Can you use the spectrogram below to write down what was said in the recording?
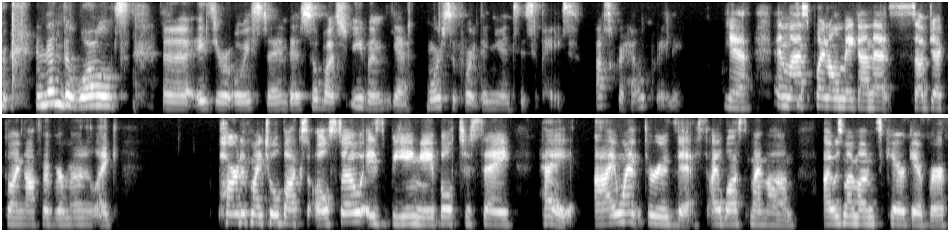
and then the world uh, is your oyster and there's so much even yeah more support than you anticipate ask for help really Yeah. And last point I'll make on that subject, going off of Ramona, like part of my toolbox also is being able to say, hey, I went through this. I lost my mom. I was my mom's caregiver.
